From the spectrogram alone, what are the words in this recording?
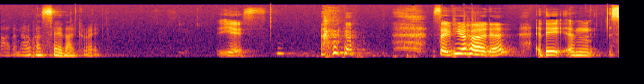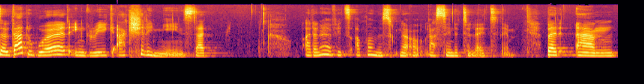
I don't know if I say that correct. Yes. so if you heard it, the, um, so that word in Greek actually means that I don't know if it's up on the no, I sent it too late to them, but um,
